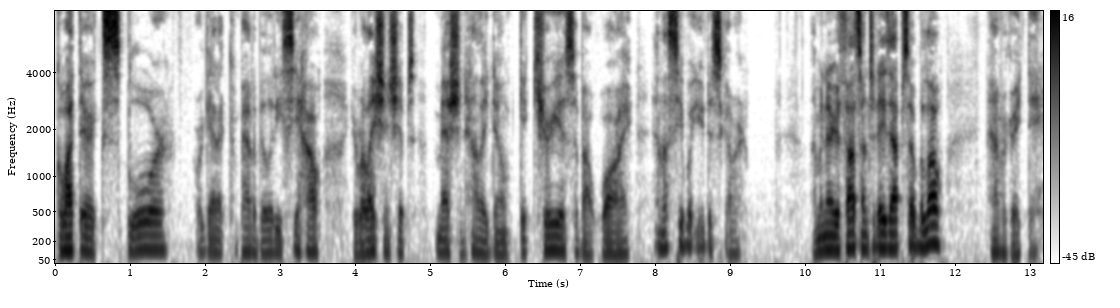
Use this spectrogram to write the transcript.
Go out there, explore organic compatibility, see how your relationships mesh and how they don't. Get curious about why, and let's see what you discover. Let me know your thoughts on today's episode below. Have a great day.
